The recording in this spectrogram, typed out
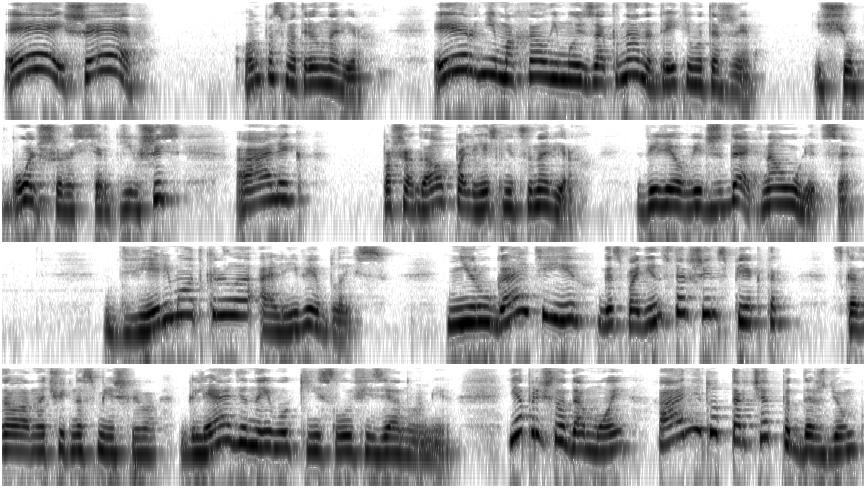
«Эй, шеф!» Он посмотрел наверх. Эрни махал ему из окна на третьем этаже. Еще больше рассердившись, Алик пошагал по лестнице наверх. Велел ведь ждать на улице. Дверь ему открыла Оливия Блейс. «Не ругайте их, господин старший инспектор», — сказала она чуть насмешливо, глядя на его кислую физиономию. «Я пришла домой, а они тут торчат под дождем.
